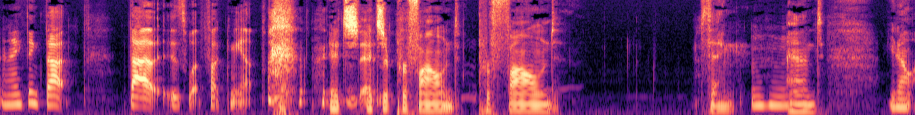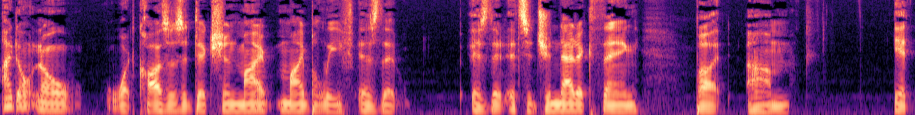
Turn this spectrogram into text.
And I think that that is what fucked me up. It's it's a profound profound thing, Mhm. and you know I don't know what causes addiction. My my belief is that is that it's a genetic thing, but um, it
